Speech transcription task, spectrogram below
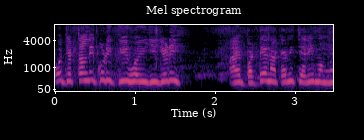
ਉਹ ਜੱਟਾਂ ਦੀ ਕੁੜੀ ਕੀ ਹੋਈ ਜੀ ਜਿਹੜੀ? ਐ ਵੱਡੇ ਨਾ ਕਹਿੰਦੀ ਚਰੀ ਮੰਗੂ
